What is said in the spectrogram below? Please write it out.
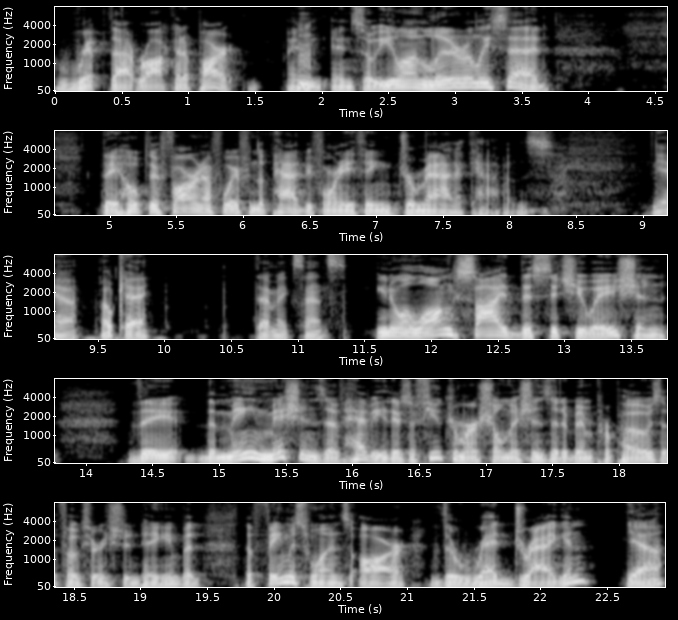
rip that rocket apart. And Hmm. and so Elon literally said they hope they're far enough away from the pad before anything dramatic happens. Yeah. Okay. That makes sense. You know, alongside this situation, the the main missions of Heavy, there's a few commercial missions that have been proposed that folks are interested in taking, but the famous ones are the Red Dragon. Yeah.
